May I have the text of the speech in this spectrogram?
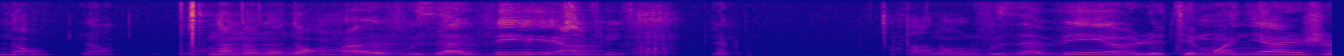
Non. Non? Non, non, non, non. Euh, euh, vous avez. Pardon, vous avez le témoignage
